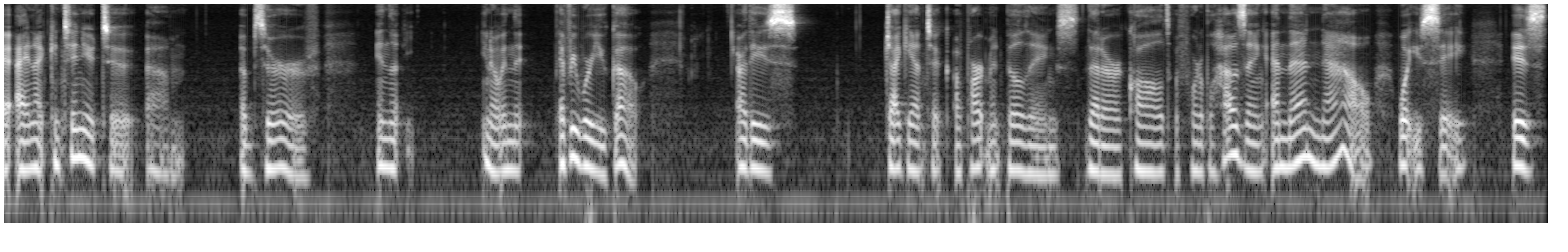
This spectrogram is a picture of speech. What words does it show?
and I continue to um, observe in the, you know, in the everywhere you go, are these gigantic apartment buildings that are called affordable housing, and then now what you see is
